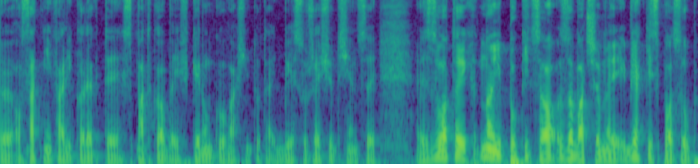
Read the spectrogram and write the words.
e, ostatniej fali korekty spadkowej w kierunku właśnie tutaj 26 tysięcy złotych. No i póki co zobaczymy w jaki sposób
